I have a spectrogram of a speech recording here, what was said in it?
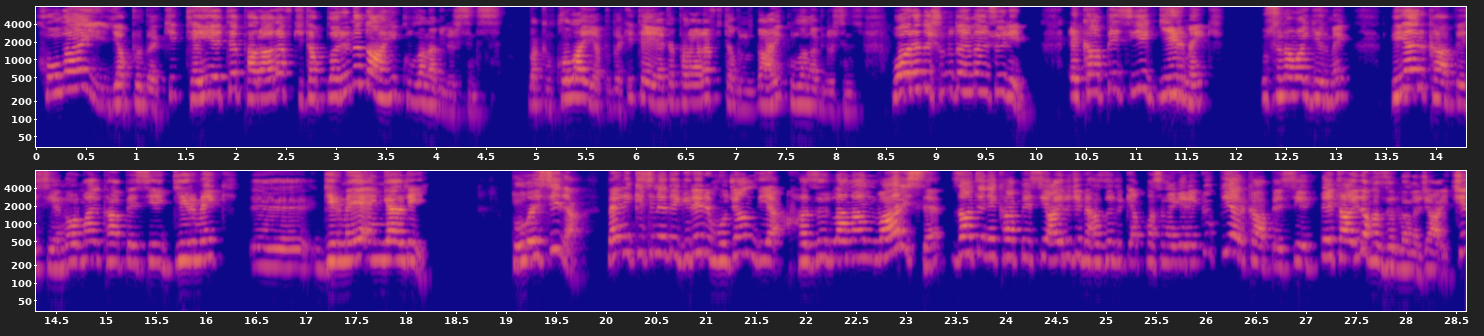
kolay yapıdaki TYT paragraf kitaplarını dahi kullanabilirsiniz. Bakın kolay yapıdaki TYT paragraf kitabını dahi kullanabilirsiniz. Bu arada şunu da hemen söyleyeyim. EKPS'ye girmek, bu sınava girmek, diğer KPSS'ye, normal KPSS'ye girmek, e, girmeye engel değil. Dolayısıyla ben ikisine de girerim hocam diye hazırlanan var ise zaten EKPS'ye ayrıca bir hazırlık yapmasına gerek yok. Diğer KPSS'ye detaylı hazırlanacağı için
